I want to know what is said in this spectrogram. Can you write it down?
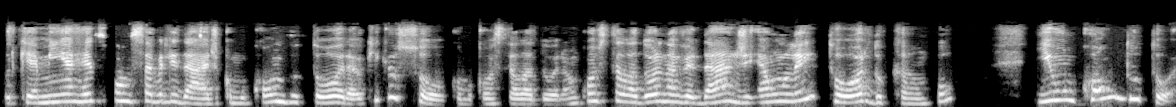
Porque a minha responsabilidade como condutora, o que, que eu sou como consteladora? Um constelador, na verdade, é um leitor do campo e um condutor.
